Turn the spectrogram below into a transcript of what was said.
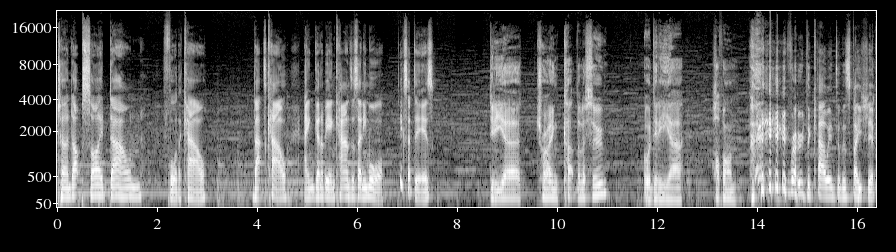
turned upside down for the cow. That cow ain't gonna be in Kansas anymore. Except it is. Did he uh, try and cut the lasso? Or did he uh, hop on? Rode the cow into the spaceship.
